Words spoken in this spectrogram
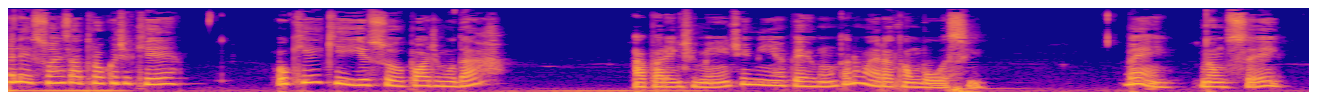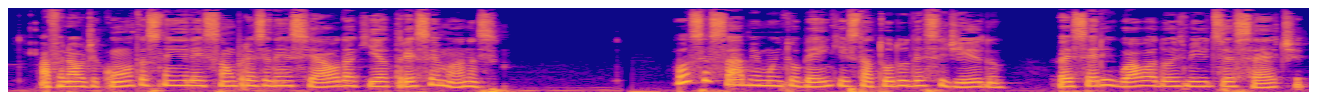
Eleições a troco de quê? O que que isso pode mudar? Aparentemente, minha pergunta não era tão boa assim. Bem, não sei. Afinal de contas, tem eleição presidencial daqui a três semanas. Você sabe muito bem que está tudo decidido. Vai ser igual a 2017.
